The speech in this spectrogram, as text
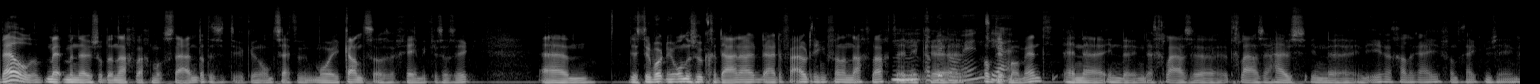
wel met mijn neus op de nachtwacht mocht staan. Dat is natuurlijk een ontzettend mooie kans als een chemicus als ik. Ehm, dus er wordt nu onderzoek gedaan naar, naar de veroudering van een nachtwacht. Mhm, en ik, op dit eh, moment, Op ja. dit moment. En eh, in, de, in de glazen, het glazen huis in de, in de eregalerij van het Rijksmuseum.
